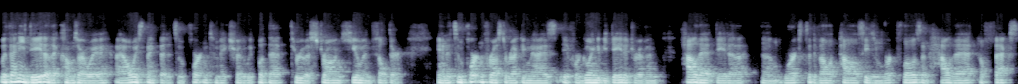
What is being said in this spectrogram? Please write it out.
with any data that comes our way, I always think that it's important to make sure that we put that through a strong human filter. And it's important for us to recognize if we're going to be data driven, how that data um, works to develop policies and workflows and how that affects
